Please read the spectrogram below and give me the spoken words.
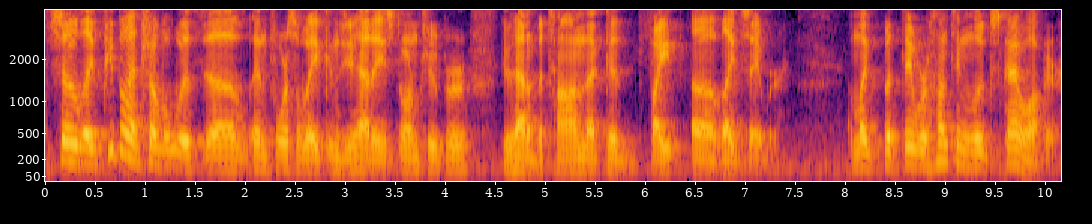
so like people had trouble with uh, in Force Awakens. You had a stormtrooper who had a baton that could fight a lightsaber. I'm like, but they were hunting Luke Skywalker.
